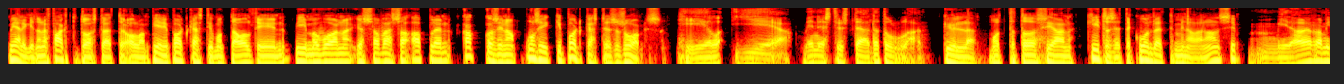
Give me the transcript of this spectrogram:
mielenkiintoinen fakta tuosta, että ollaan pieni podcasti, mutta oltiin viime vuonna jossain vaiheessa Applen kakkosina musiikkipodcasteissa Suomessa. Hell yeah. Menestys täältä tullaan. Kyllä, mutta tosiaan kiitos, että kuuntelette. Minä olen Anssi Minä olen Rami.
